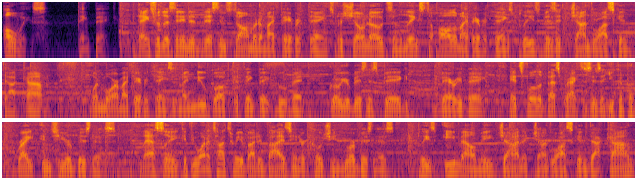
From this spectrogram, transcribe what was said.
always think big. Thanks for listening to this installment of My Favorite Things. For show notes and links to all of my favorite things, please visit jondwoskin.com. One more of my favorite things is my new book, The Think Big Movement Grow Your Business Big, Very Big. It's full of best practices that you can put right into your business. Lastly, if you want to talk to me about advising or coaching your business, please email me, jon at jondwoskin.com,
